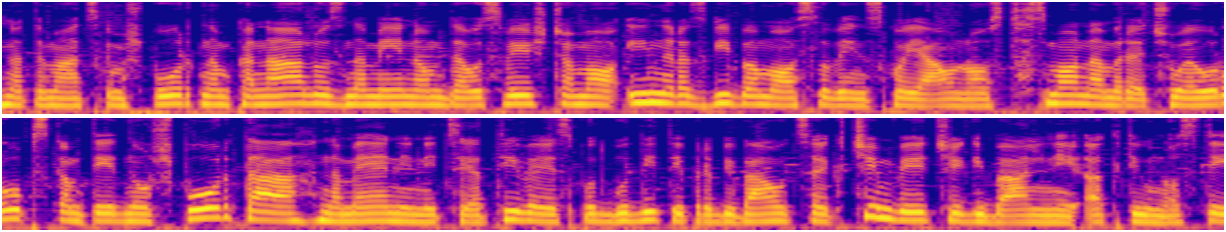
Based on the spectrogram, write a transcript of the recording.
na tematskem športnem kanalu z namenom, da osveščamo in razgibamo slovensko javnost. Smo namreč v Evropskem tednu športa, namen inicijative je spodbuditi prebivalce k čim večji gibalni aktivnosti.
